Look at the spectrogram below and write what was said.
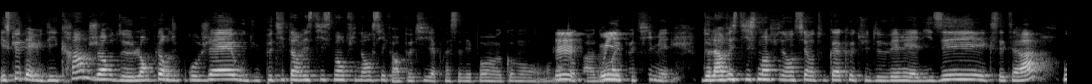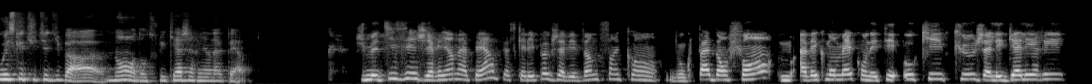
Est-ce que tu as eu des craintes, genre de l'ampleur du projet ou du petit investissement financier? Enfin, petit, après, ça dépend euh, comment on entend Mm. par grand et petit, mais de l'investissement financier en tout cas que tu devais réaliser, etc. Ou est-ce que tu te dis, bah non, dans tous les cas, j'ai rien à perdre? Je me disais, j'ai rien à perdre parce qu'à l'époque, j'avais 25 ans, donc pas d'enfant. Avec mon mec, on était OK que j'allais galérer,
